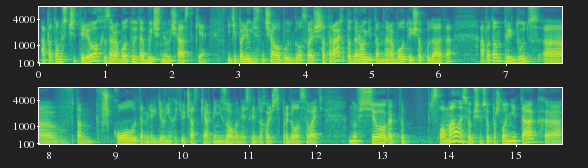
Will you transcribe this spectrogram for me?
а потом с 4 заработают обычные участки. И типа люди сначала будут голосовать в шатрах по дороге там на работу, еще куда-то, а потом придут э, в, там, в школы там, или где у них эти участки организованы, если им захочется проголосовать. Но все как-то сломалось, в общем, все пошло не так. Э,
